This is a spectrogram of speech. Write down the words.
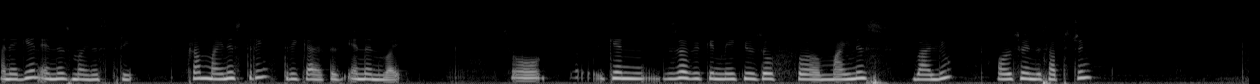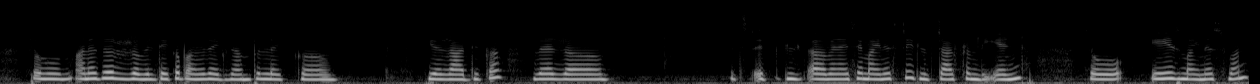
and again n is minus 3 from minus 3 three characters n and y. So you can is you can make use of uh, minus value also in the substring. So another uh, we'll take up another example like uh, here radhika where uh, it's it uh, when i say minus 3 it will start from the end. So a is minus 1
